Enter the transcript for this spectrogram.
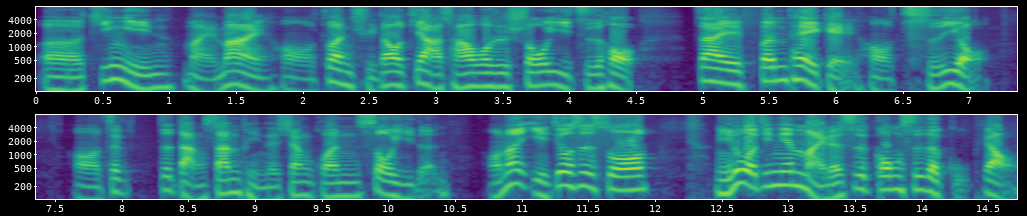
呃经营买卖哦，赚取到价差或是收益之后，再分配给哦持有哦这这档商品的相关受益人。哦，那也就是说，你如果今天买的是公司的股票，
